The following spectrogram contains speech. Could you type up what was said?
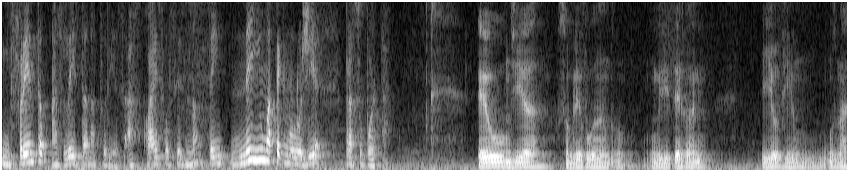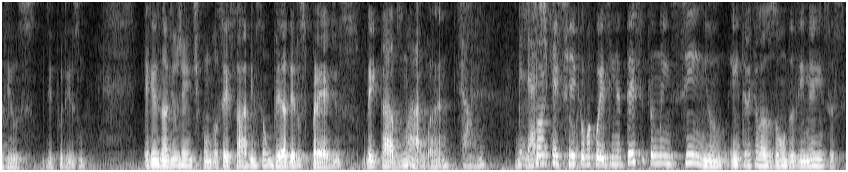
enfrentam as leis da natureza, as quais vocês não têm nenhuma tecnologia para suportar. Eu um dia sobrevoando o Mediterrâneo e eu vi um, uns navios de turismo e aqueles navios, gente, como vocês sabem, são verdadeiros prédios deitados na água, né? São milhares Só de pessoas. Só que fica uma coisinha desse tamanhozinho entre aquelas ondas imensas.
